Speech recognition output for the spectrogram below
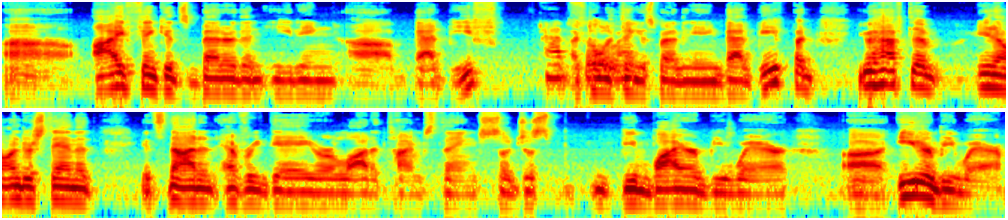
Uh, I think it's better than eating uh, bad beef. I totally think it's better than eating bad beef, but you have to, you know, understand that it's not an everyday or a lot of times thing. So just be buyer beware, uh, eater beware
